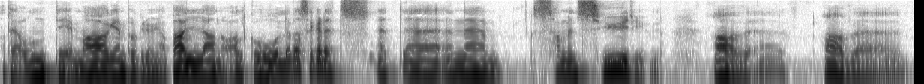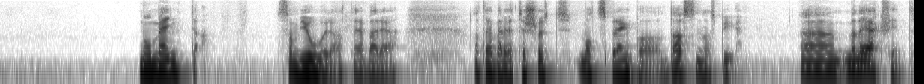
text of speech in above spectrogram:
at jeg har vondt i magen pga. ballene og alkohol. Det var sikkert et, et, et en, en sammensurium av, av uh, momenter som gjorde at jeg bare at jeg bare til slutt måtte springe på dassen og spy. Uh, men det gikk fint.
